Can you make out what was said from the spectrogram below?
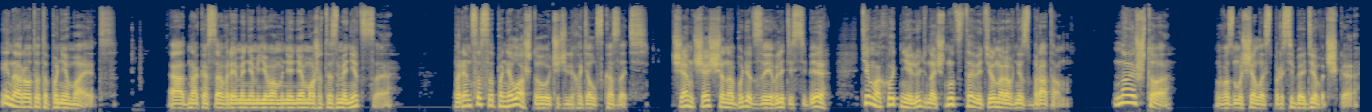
и народ это понимает. Однако со временем его мнение может измениться. Принцесса поняла, что учитель хотел сказать. Чем чаще она будет заявлять о себе, тем охотнее люди начнут ставить её наравне с братом. «Ну и что?» – возмущалась про себя девочка.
